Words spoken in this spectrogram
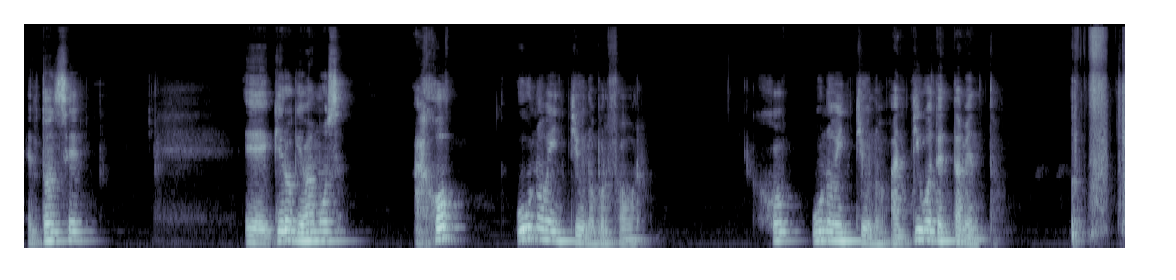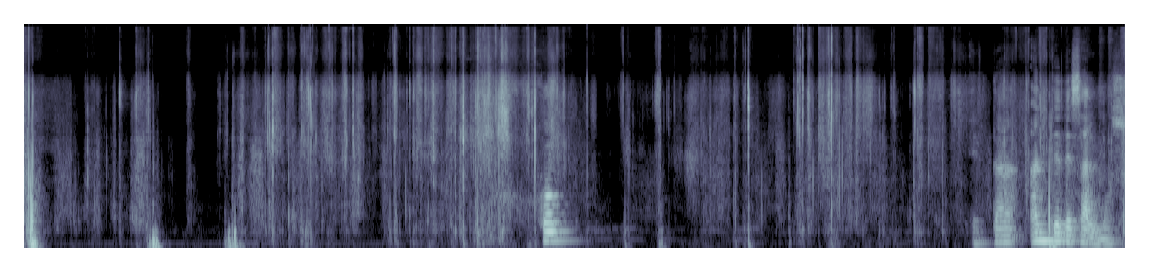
Entonces, eh, quiero que vamos a Job 1.21, por favor. Job 1.21, Antiguo Testamento. Job está antes de Salmos.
